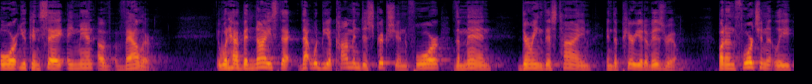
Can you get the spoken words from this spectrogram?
or you can say a man of valor. It would have been nice that that would be a common description for the men during this time in the period of Israel. But unfortunately,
